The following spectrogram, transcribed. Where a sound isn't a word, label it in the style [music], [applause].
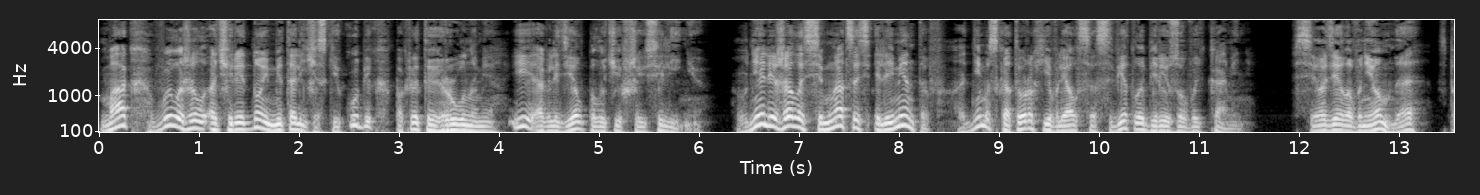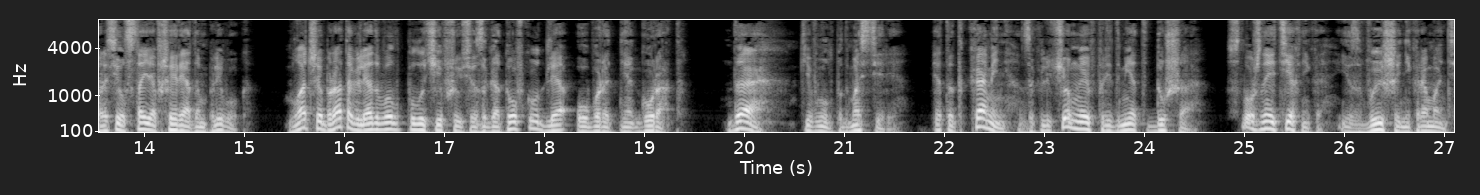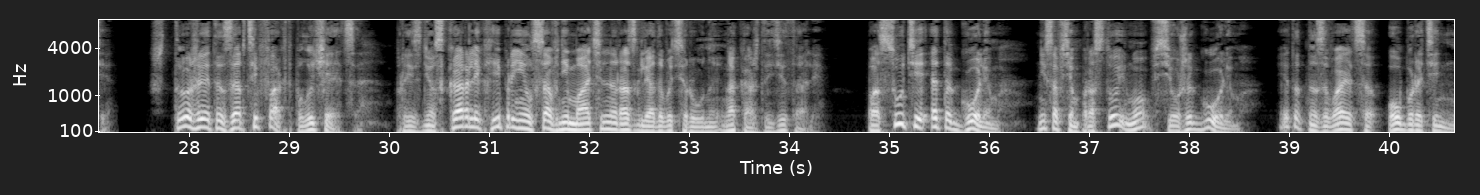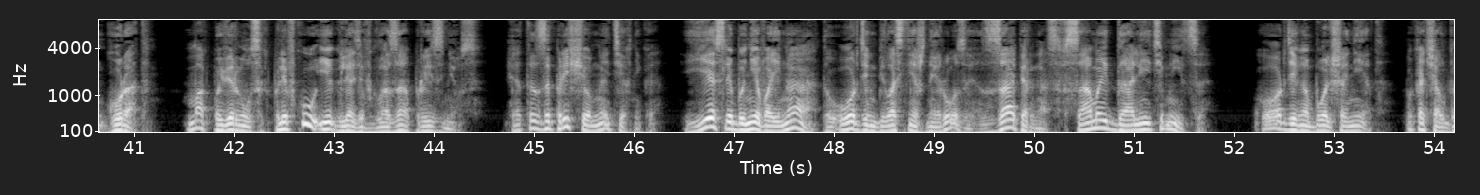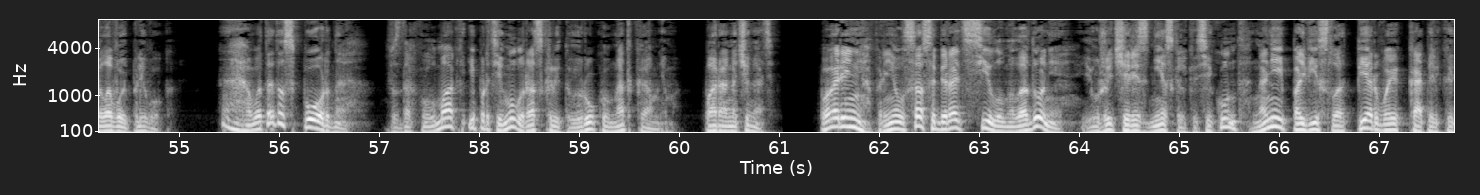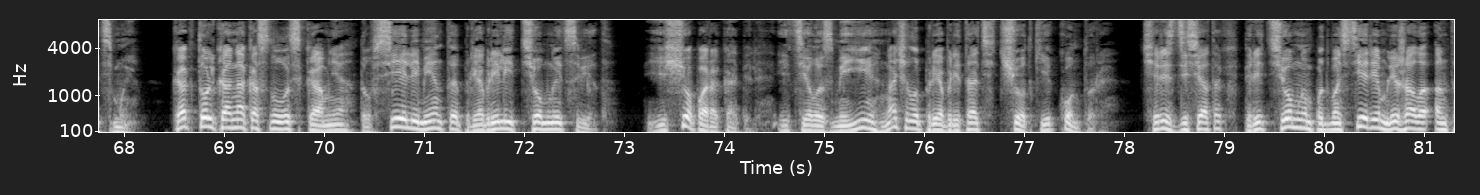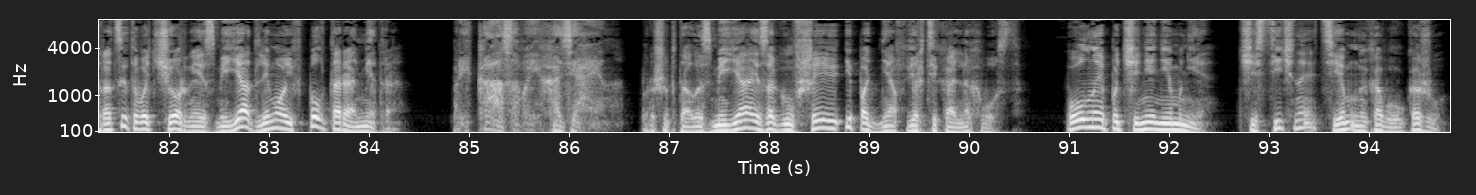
Маг выложил очередной металлический кубик, покрытый рунами, и оглядел получившуюся линию. В ней лежало 17 элементов, одним из которых являлся светло-бирюзовый камень. «Все дело в нем, да?» – спросил стоявший рядом плевок. Младший брат оглядывал получившуюся заготовку для оборотня Гурат. «Да», – кивнул подмастерье, – «этот камень, заключенный в предмет душа. Сложная техника из высшей некромантии. Что же это за артефакт получается? Произнес карлик и принялся внимательно разглядывать руны на каждой детали. По сути, это голем. Не совсем простой, но все же голем. Этот называется оборотень Гурат. Маг повернулся к плевку и, глядя в глаза, произнес. Это запрещенная техника. Если бы не война, то Орден Белоснежной Розы запер нас в самой дальней темнице. Ордена больше нет, покачал головой плевок. Вот это спорно, Вздохнул маг и протянул раскрытую руку над камнем. Пора начинать. Парень принялся собирать силу на ладони, и уже через несколько секунд на ней повисла первая капелька тьмы. Как только она коснулась камня, то все элементы приобрели темный цвет. Еще пара капель, и тело змеи начало приобретать четкие контуры. Через десяток перед темным подмастерьем лежала антрацитово-черная змея длиной в полтора метра. «Приказывай, хозяин!» Прошептала змея, изогнув шею и подняв вертикально хвост. Полное подчинение мне, частичное тем, на кого укажу.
